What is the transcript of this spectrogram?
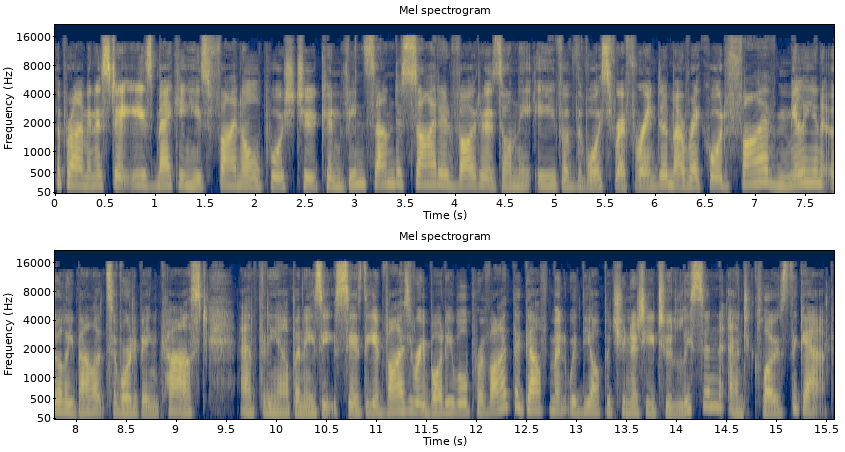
The Prime Minister is making his final push to convince undecided voters on the eve of the voice referendum. A record 5 million early ballots have already been cast. Anthony Albanese says the advisory body will provide the government with the opportunity to listen and close the gap.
